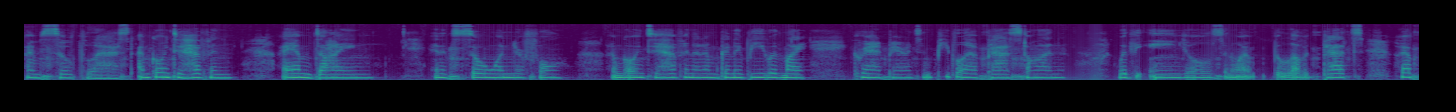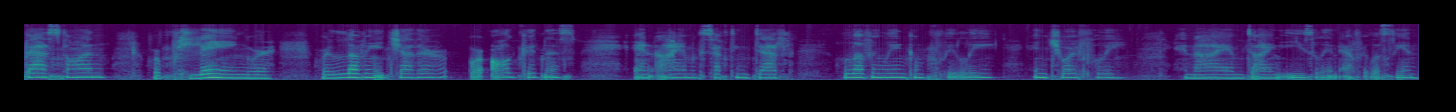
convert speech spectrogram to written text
I'm so blessed. I'm going to heaven. I am dying, and it's so wonderful. I'm going to heaven and I'm going to be with my grandparents and people have passed on, with the angels and my beloved pets who have passed on. We're playing, we're, we're loving each other, we're all goodness, and I am accepting death lovingly and completely and joyfully. And I am dying easily and effortlessly and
